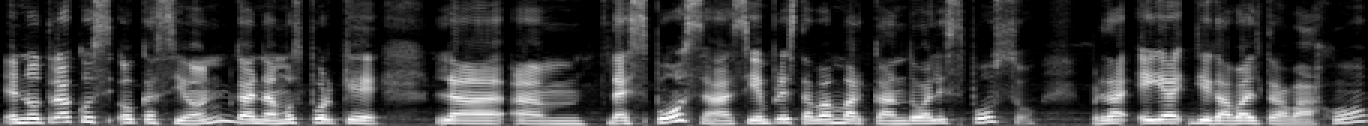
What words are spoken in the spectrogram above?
En otra ocasión ganamos porque la, la esposa siempre estaba marcando al esposo, ¿verdad? Ella llegaba al trabajo,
